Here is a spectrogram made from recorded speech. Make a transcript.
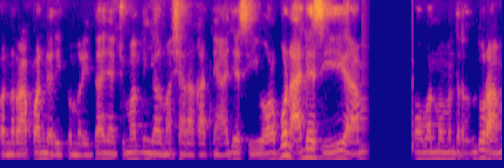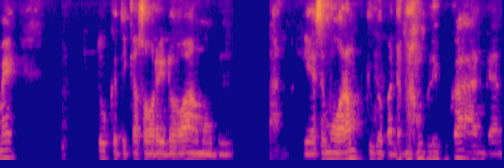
penerapan dari pemerintahnya. Cuma tinggal masyarakatnya aja sih. Walaupun ada sih rame, momen-momen tertentu rame itu ketika sore doang mau beli bukaan. ya semua orang juga pada mau beli bukaan kan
